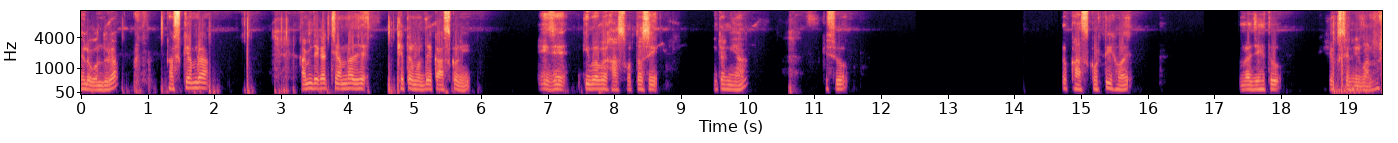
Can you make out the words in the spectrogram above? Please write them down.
হ্যালো বন্ধুরা, আজকে আমরা, আমি দেখাচ্ছি আমরা যে ক্ষেতের মধ্যে কাজ করি, এই যে কীভাবে কাজ করতেছি, এটা নিয়ে কিছু কাজ করতেই হয়। আমরা যেহেতু কৃষক শ্রেণির মানুষ,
